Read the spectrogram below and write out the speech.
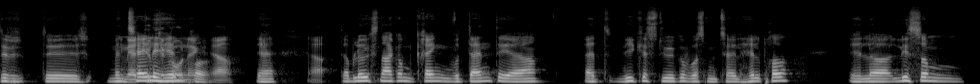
det, det mentale helbred. Ja, Ja, ja. der blev ikke snakket omkring, hvordan det er, at vi kan styrke vores mentale helbred, eller ligesom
